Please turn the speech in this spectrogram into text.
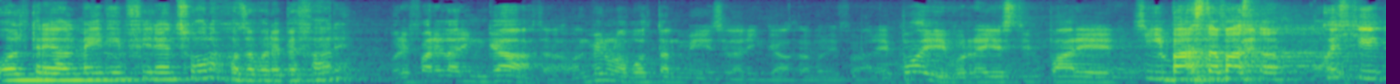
Oltre al Made in Firenzuola cosa vorrebbe fare? Vorrei fare la ringata, almeno una volta al mese la ringata la vorrei fare. E poi vorrei estirpare... Sì, basta, basta. Questi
